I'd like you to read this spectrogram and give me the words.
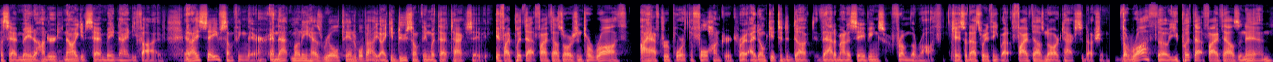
Let's say I made 100. Now I get to say I made 95. And I save something there. And that money has real tangible value. I can do something with that tax saving. If I put that $5,000 into Roth, I have to report the full hundred, right? I don't get to deduct that amount of savings from the Roth. Okay, so that's what you think about it. Five thousand dollar tax deduction. The Roth, though, you put that five thousand in,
